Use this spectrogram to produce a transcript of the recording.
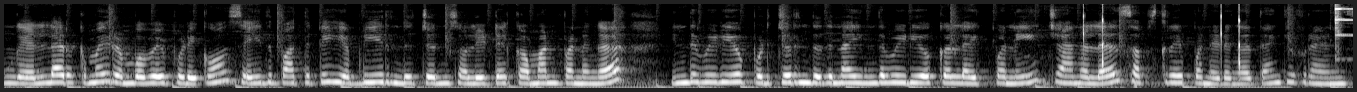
உங்கள் எல்லாருக்குமே ரொம்பவே பிடிக்கும். செய்து பார்த்துட்டு எப்படி இருந்துச்சுன்னு சொல்லிவிட்டு கமெண்ட் பண்ணுங்கள் இந்த வீடியோ பிடிச்சிருந்ததுன்னா இந்த வீடியோக்கு லைக் பண்ணி சேனலை சப்ஸ்கிரைப் பண்ணிவிடுங்க தேங்க்யூ ஃப்ரெண்ட்ஸ்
